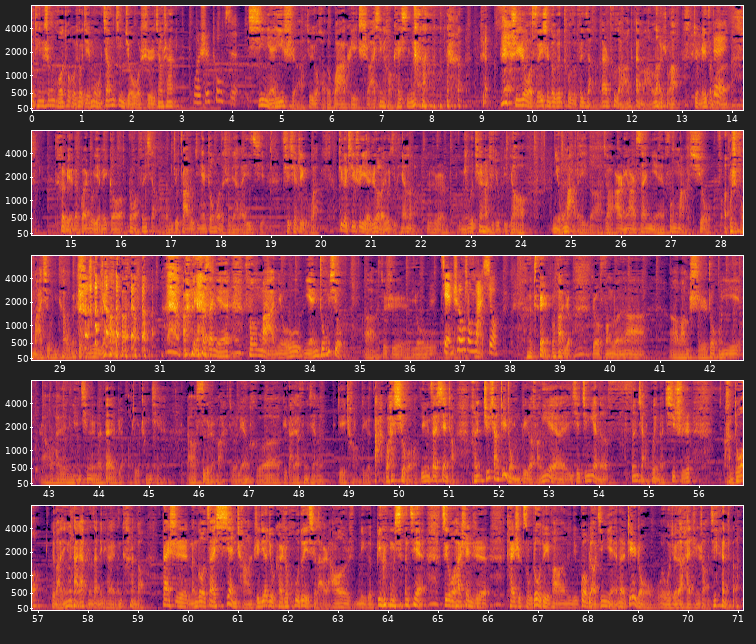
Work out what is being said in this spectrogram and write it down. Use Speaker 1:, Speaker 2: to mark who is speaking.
Speaker 1: 收听生活脱口秀节目《将进酒》，我是江山，
Speaker 2: 我是兔子。
Speaker 1: 新年伊始啊，就有好多瓜可以吃啊，心里好开心啊！其实我随时都跟兔子分享了，但是兔子好像太忙了，是吧？就没怎么特别的关注，也没跟我跟我分享。我们就抓住今天周末的时间来一起切切这个瓜。这个其实也热了有几天了吧？就是这个名字听上去就比较。牛马的一个叫二零二三年风马秀，呃，不是风马秀，你看我跟周鸿祎一样。二零二三年风马牛年中秀，啊，就是由
Speaker 2: 简称风马秀。
Speaker 1: 对，风马秀就冯仑啊，啊，王石、周鸿祎，然后还有一个年轻人的代表就是程前，然后四个人嘛，就是联合给大家奉献了这一场这个大瓜秀。因为在现场很就像这种这个行业一些经验的。分享会呢，其实很多，对吧？因为大家可能在媒体上也能看到，但是能够在现场直接就开始互怼起来，然后那个兵戎相见，最后还甚至开始诅咒对方过不了今年的这种，我我觉得还挺少见的。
